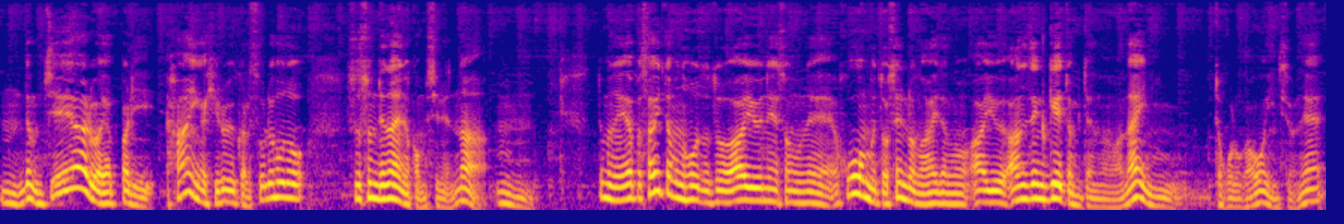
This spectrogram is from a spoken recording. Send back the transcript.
うん。でも JR はやっぱり範囲が広いからそれほど進んでないのかもしれんな。うん。でもね、やっぱ埼玉の方だと、ああいうね、そのね、ホームと線路の間の、ああいう安全ゲートみたいなのがないところが多いんですよね。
